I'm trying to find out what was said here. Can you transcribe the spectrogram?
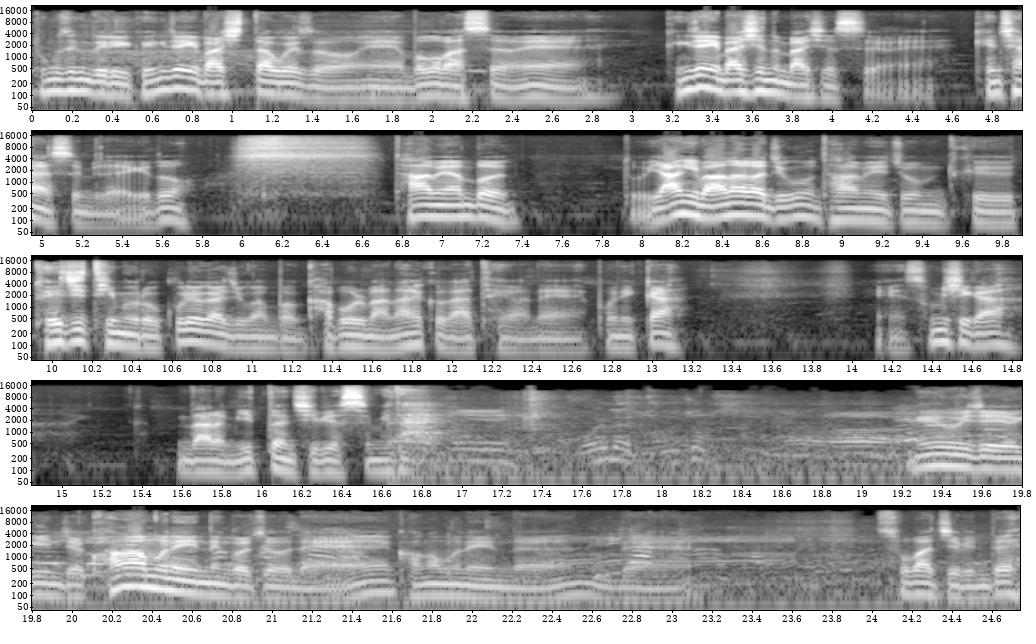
동생들이 굉장히 맛있다고 해서 예, 먹어봤어요. 예. 굉장히 맛있는 맛이었어요. 예. 괜찮았습니다. 여기도 다음에 한번 또 양이 많아가지고 다음에 좀 그 돼지 팀으로 꾸려가지고 한번 가볼 만할 것 같아요. 네 보니까 예, 솜씨가 나름 있던 집이었습니다. 그리고 이제 여기 이제 광화문에 있는 거죠. 네 광화문에 있는 네 소바집인데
